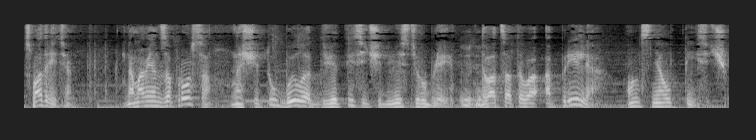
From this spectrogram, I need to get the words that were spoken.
Смотрите. На момент запроса на счету было 2200 рублей. 20 апреля он снял тысячу.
